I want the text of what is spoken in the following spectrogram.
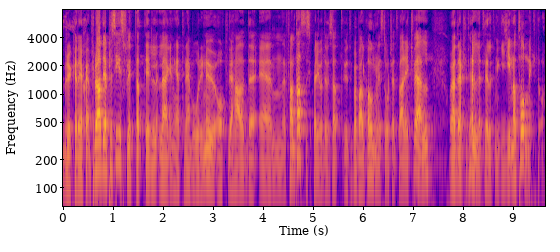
brukade jag för då hade jag precis flyttat till lägenheten jag bor i nu och vi hade en fantastisk period där vi satt ute på balkongen i stort sett varje kväll och jag drack väldigt, väldigt mycket gin och tonic då.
